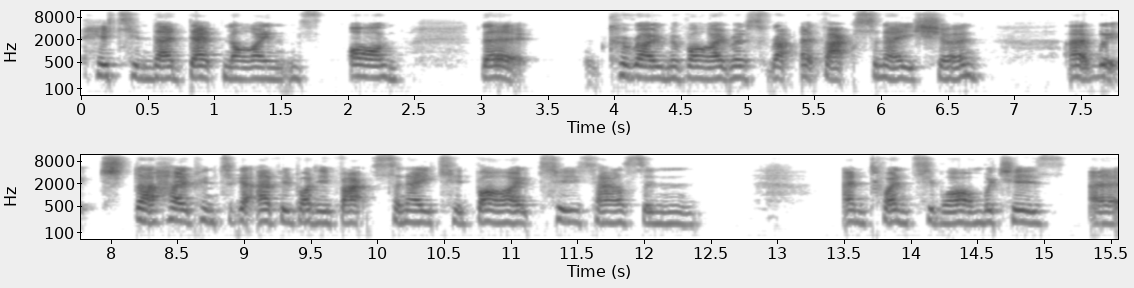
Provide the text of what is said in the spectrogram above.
hitting their deadlines on the coronavirus uh, vaccination uh, which they're hoping to get everybody vaccinated by 2021 which is uh,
